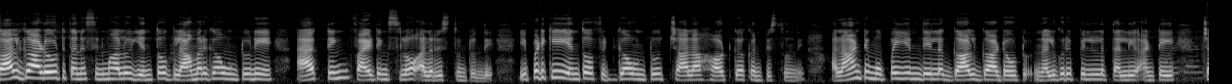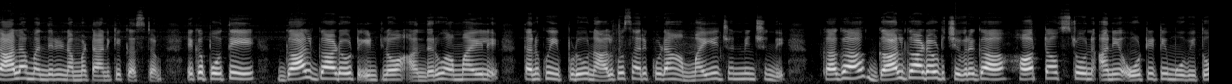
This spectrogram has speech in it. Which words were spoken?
గాల్ గాడోట్ తన సినిమాలో ఎంతో గ్లామర్గా ఉంటూనే యాక్టింగ్ ఫైటింగ్స్లో అలరిస్తుంటుంది. ఇప్పటికీ ఎంతో ఫిట్గా ఉంటూ చాలా హాట్గా కనిపిస్తుంది. అలాంటి ముప్పై ఎనిమిదేళ్ళ గాల్ గాడౌట్ నలుగురి పిల్లల తల్లి అంటే చాలా మందిని నమ్మటానికి కష్టం. ఇకపోతే గాల్ గాడౌట్ ఇంట్లో అందరూ అమ్మాయిలే. తనకు ఇప్పుడు నాలుగోసారి కూడా అమ్మాయే జన్మించింది. కాగా గాల్ గాడౌట్ చివరగా హార్ట్ ఆఫ్ స్టోన్ అనే ఓటీటీ మూవీతో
